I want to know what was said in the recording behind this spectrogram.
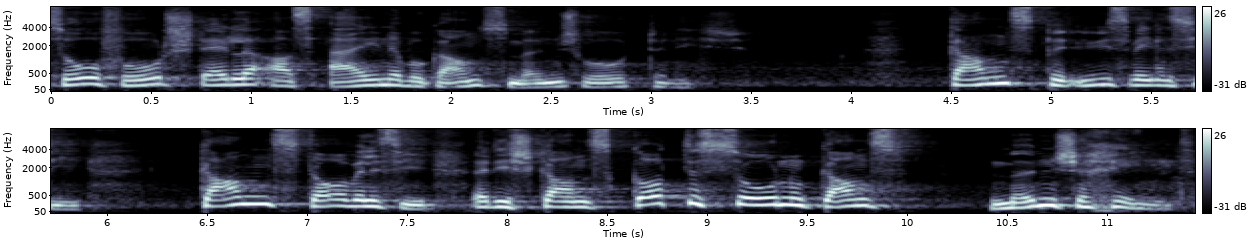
so vorstellen als einer, der ganz Mensch geworden ist. Ganz bei uns will sein. Ganz da will sein. Er ist ganz Gottes Sohn und ganz Menschenkind.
